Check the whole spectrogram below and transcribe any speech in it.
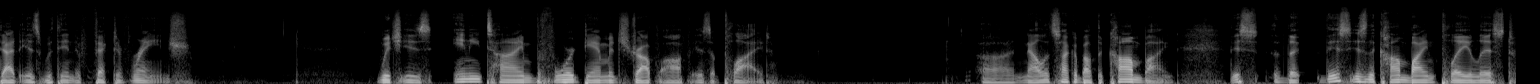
that is within effective range, which is any time before damage drop off is applied. Uh, now let's talk about the combine. This the this is the combine playlist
